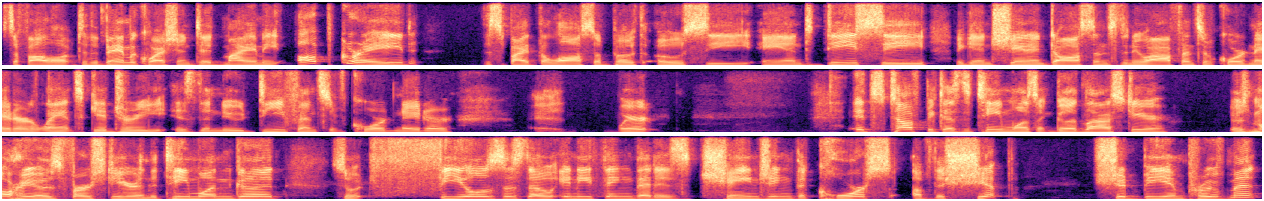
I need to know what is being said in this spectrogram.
as a follow up to the Bama question, did Miami upgrade despite the loss of both OC and DC? Again, Shannon Dawson's the new offensive coordinator. Lance Guidry is the new defensive coordinator. Uh, where it's tough because the team wasn't good last year. It was Mario's first year and the team wasn't good. So it feels as though anything that is changing the course of the ship should be improvement.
